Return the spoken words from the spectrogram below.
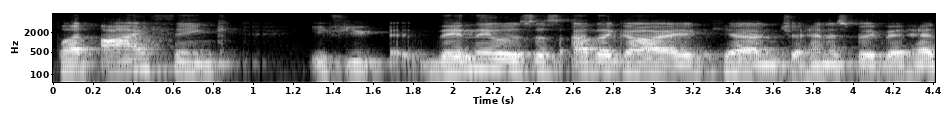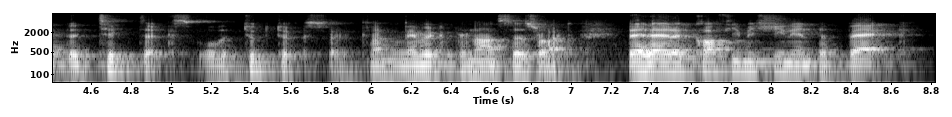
But I think if you then there was this other guy here in Johannesburg that had the tuk-tuks or the tuk-tuks, I can never pronounce this right, that had a coffee machine in the back.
